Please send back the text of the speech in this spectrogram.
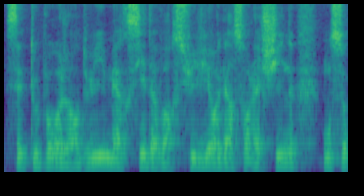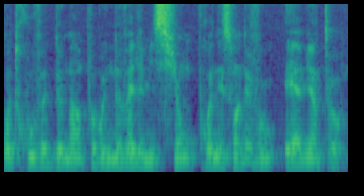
C'est tout pour aujourd'hui, merci d'avoir suivi Regard sur la Chine, on se retrouve demain pour une nouvelle émission, prenez soin de vous et à bientôt.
